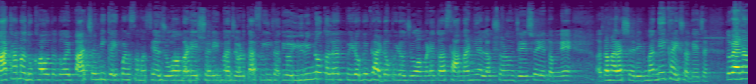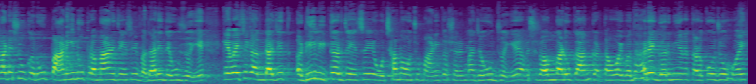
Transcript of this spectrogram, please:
માથામાં દુખાવો થતો હોય, પાચનની કંઈ પણ સમસ્યા જોવા મળે, શરીરમાં જડતા ફીલ થતી હોય યુરિનનો કલર પીળો કે ઘાટો પીળો જોવા મળે, તો આ સામાન્ય લક્ષણો જે છે એ તમને તમારા શરીરમાં દેખાઈ શકે છે. તો આના માટે શું કરવું પાણીનું પ્રમાણ જે છે વધારી દેવું જોઈએ. કહેવાય છે કે અંદાજિત અઢી લીટર જે છે ઓછામાં ઓછું પાણી તો શરીરમાં જવું જ જોઈએ. હવે શ્રમવાળું કામ કરતા હોય, વધારે ગરમી અને તડકો જો હોય,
